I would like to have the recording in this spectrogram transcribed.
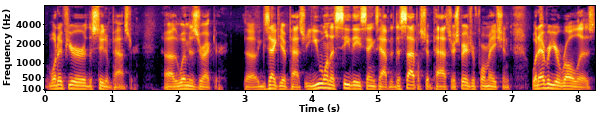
What if you're the student pastor, uh, the women's director, the executive pastor? You want to see these things happen. The discipleship pastor, spiritual formation, whatever your role is,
